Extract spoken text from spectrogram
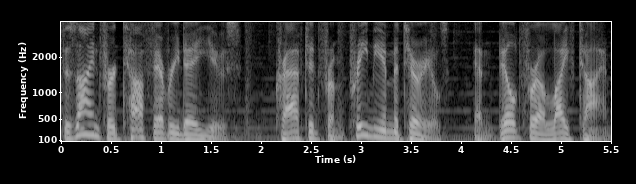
Designed for tough everyday use, crafted from premium materials and built for a lifetime.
